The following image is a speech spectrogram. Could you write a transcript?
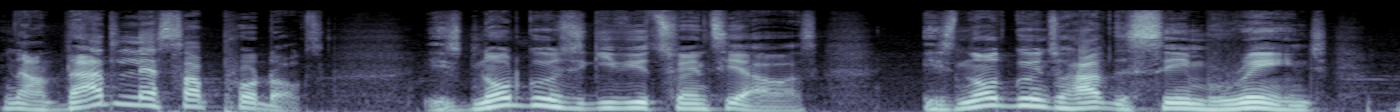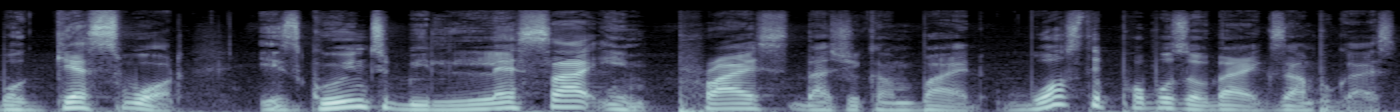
Now that lesser product is not going to give you 20 hours. It's not going to have the same range, but guess what? It's going to be lesser in price that you can buy it. What's the purpose of that example, guys?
